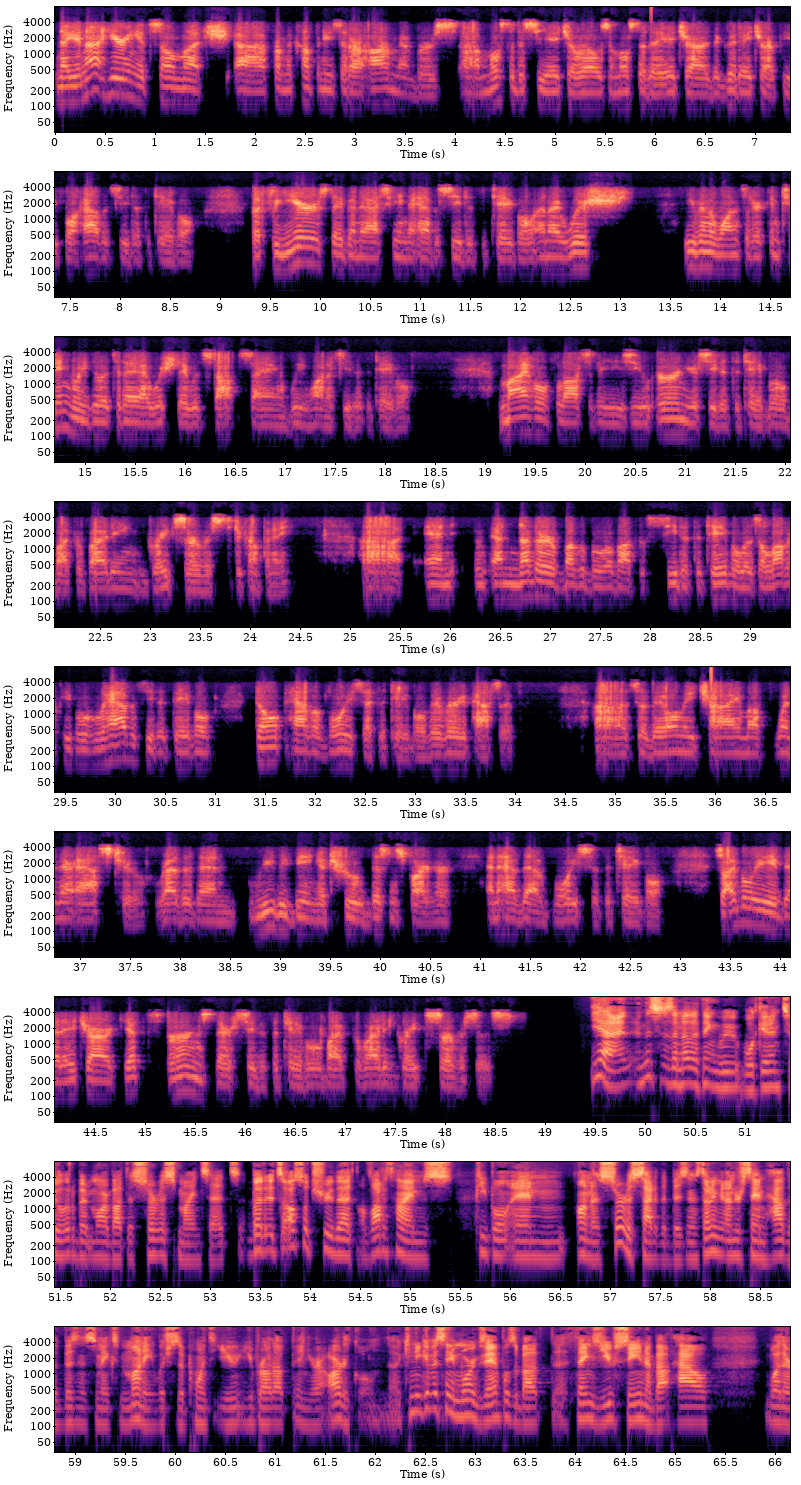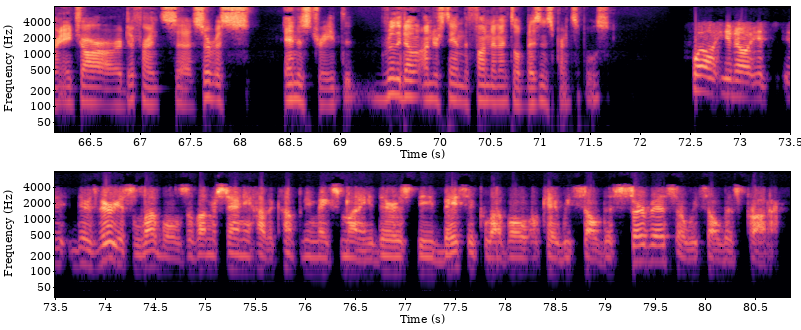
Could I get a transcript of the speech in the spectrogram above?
Now, you're not hearing it so much uh, from the companies that are our members. Uh, most of the CHROs and most of the HR, the good HR people, have a seat at the table. But for years, they've been asking to have a seat at the table. And I wish, even the ones that are continually do it today, I wish they would stop saying, we want a seat at the table. My whole philosophy is you earn your seat at the table by providing great service to the company. Uh, and another bugaboo about the seat at the table is a lot of people who have a seat at the table don't have a voice at the table. They're very passive. Uh, so they only chime up when they're asked to, rather than really being a true business partner and have that voice at the table. So I believe that HR gets earns their seat at the table by providing great services. Yeah, and this is another thing we will get into a little bit more about the service mindset. But it's also true that a lot of times people in on a service side of the business don't even understand how the business makes money, which is a point that you you brought up in your article. Uh, can you give us any more examples about the things you've seen about how whether in HR or a different uh, service industry that really don't understand the fundamental business principles? Well, you know, it, it, there's various levels of understanding how the company makes money. There's the basic level, okay, we sell this service or we sell this product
